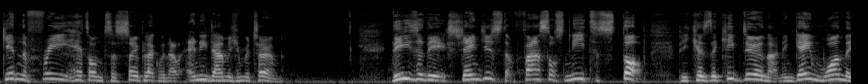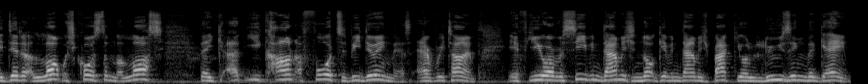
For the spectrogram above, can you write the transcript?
getting the free hit onto Soplek without any damage in return. These are the exchanges that Fastloss need to stop because they keep doing that. And in game one, they did it a lot, which caused them the loss. They uh, you can't afford to be doing this every time. If you are receiving damage and not giving damage back, you're losing the game.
